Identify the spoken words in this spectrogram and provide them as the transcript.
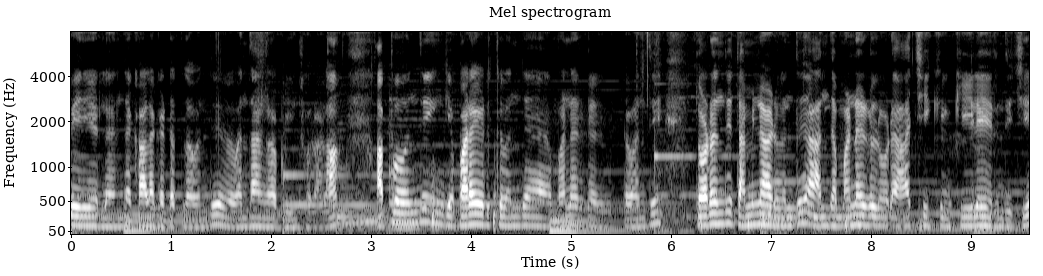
பீரியடில் இருந்த காலகட்டத்தில் வந்து வந்தாங்க அப்படின்னு சொல்லலாம். அப்போ வந்து இங்கே படையெடுத்து வந்த மன்னர்கள்கிட்ட வந்து தொடர்ந்து தமிழ்நாடு வந்து அந்த மன்னர்களோட ஆட்சிக்கு கீழே இருந்துச்சு.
